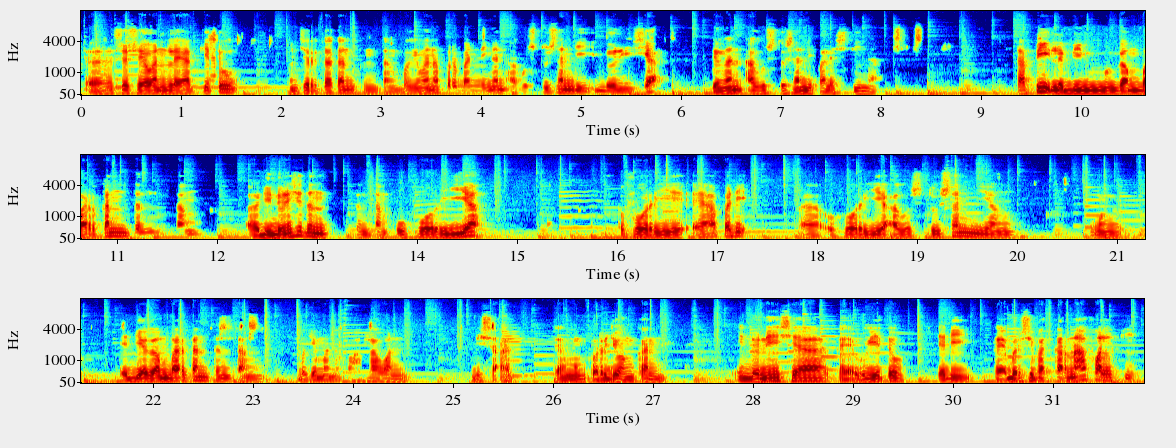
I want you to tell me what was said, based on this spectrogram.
eh, Sosiawan Leak itu menceritakan tentang bagaimana perbandingan Agustusan di Indonesia dengan Agustusan di Palestina. Tapi lebih menggambarkan tentang eh, di Indonesia ten- tentang euforia euforia eh apa di Eh, euforia Agustusan yang eh, dia gambarkan tentang bagaimana pahlawan di saat yang memperjuangkan Indonesia kayak begitu. Jadi kayak bersifat karnaval ki.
